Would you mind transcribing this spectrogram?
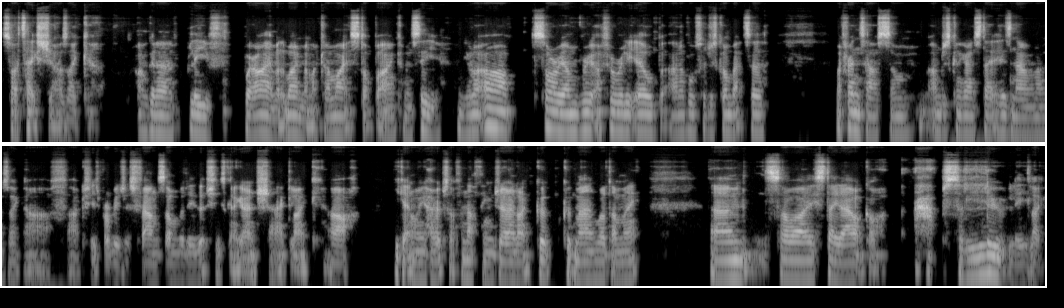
So I texted you. I was like, I'm gonna leave where I am at the moment. Like I might stop by and come and see you. And you're like, oh, sorry, I'm re- I feel really ill, but and I've also just gone back to my friend's house. So I'm, I'm just gonna go and stay at his now. And I was like, oh fuck, she's probably just found somebody that she's gonna go and shag. Like, oh, you're getting all your hopes up for nothing, Joe. Like, good, good man, well done, mate. Um, so I stayed out, got absolutely like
